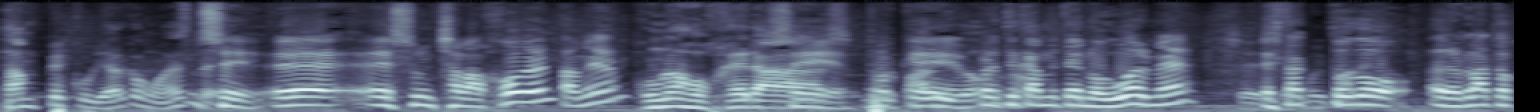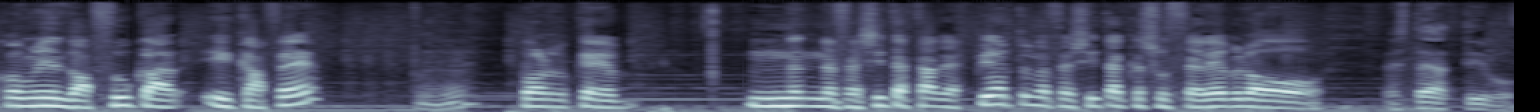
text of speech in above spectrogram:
tan peculiar como este. Sí, eh, es un chaval joven también. Con unas ojeras. Sí, porque pálido, prácticamente no, duerme. Sí, está todo el rato comiendo azúcar y café. Porque ne- necesita estar despierto, necesita que su cerebro Esté activo.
